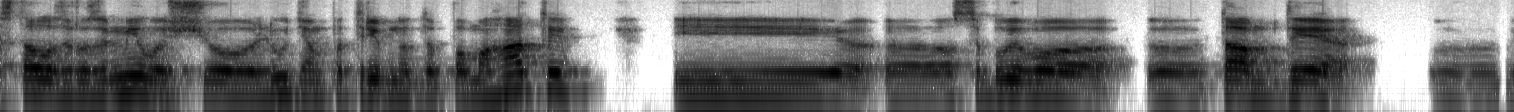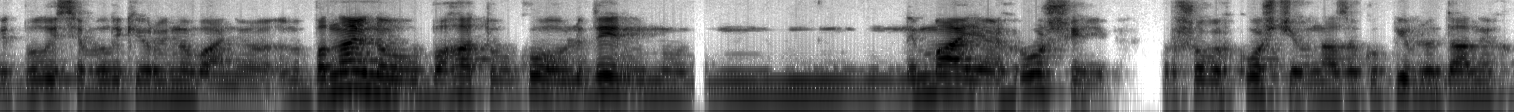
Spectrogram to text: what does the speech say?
стало зрозуміло, що людям потрібно допомагати і е, особливо е, там, де е, відбулися великі руйнування. Ну, банально багато у кого людей ну, немає грошей, грошових коштів на закупівлю даних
